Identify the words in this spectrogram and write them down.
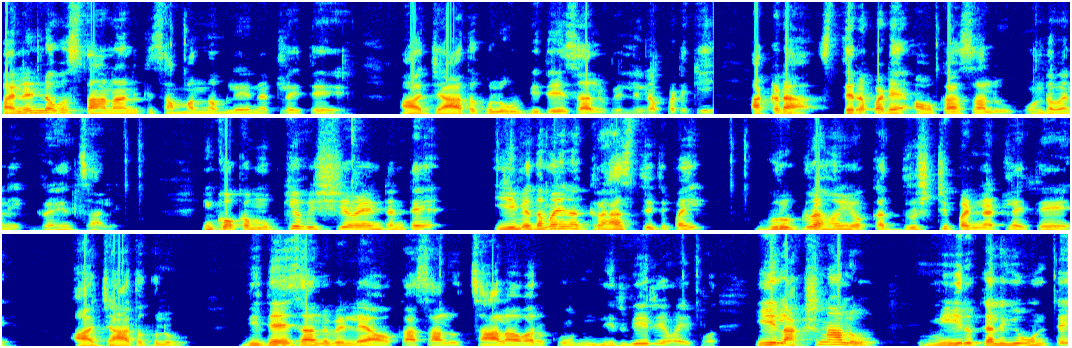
పన్నెండవ స్థానానికి సంబంధం లేనట్లయితే ఆ జాతకులు విదేశాలు వెళ్ళినప్పటికీ అక్కడ స్థిరపడే అవకాశాలు ఉండవని గ్రహించాలి. ఇంకొక ముఖ్య విషయం ఏంటంటే ఈ విధమైన గ్రహస్థితిపై గురుగ్రహం యొక్క దృష్టి పడినట్లయితే ఆ జాతకులు విదేశాలు వెళ్ళే అవకాశాలు చాలా వరకు నిర్వీర్యమైపోతాయి. ఈ లక్షణాలు మీరు కలిగి ఉంటే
